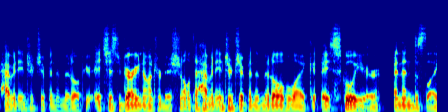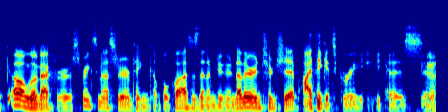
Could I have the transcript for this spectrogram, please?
have an internship in the middle of your it's just very non-traditional to have an internship in the middle of like a school year and then just like oh i'm going back for a spring semester i'm taking a couple classes then i'm doing another internship. I think it's great because Yeah.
